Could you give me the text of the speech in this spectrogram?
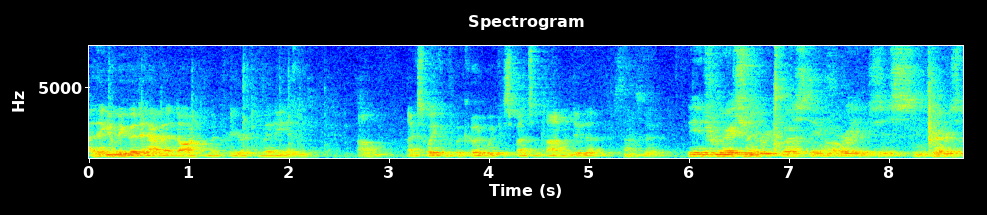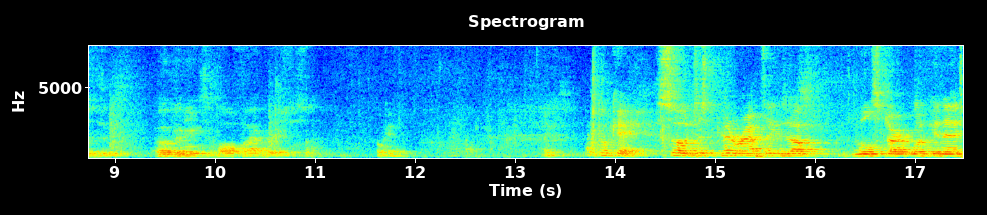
I think it'd be good to have that document for your committee, and um, next week, if we could, we could spend some time and do that. Sounds good. The information we're requesting already exists in terms of the openings of all five bridges. Okay. Okay, so just to kind of wrap things up, we'll start looking at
